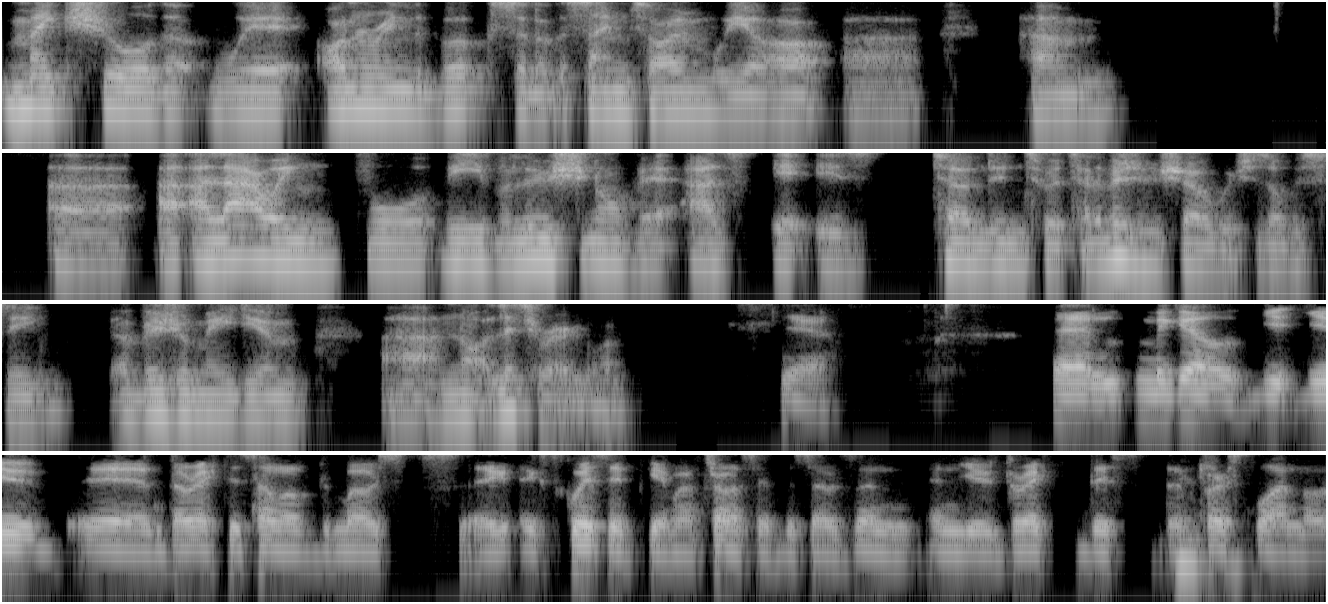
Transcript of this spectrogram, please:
make sure that we're honoring the books and at the same time we are uh, um, uh, allowing for the evolution of it as it is turned into a television show, which is obviously a visual medium, uh, not a literary one. Yeah. And Miguel, you, you uh, directed some of the most exquisite Game of Thrones episodes, and, and you directed this the first one of,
